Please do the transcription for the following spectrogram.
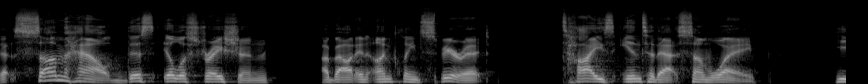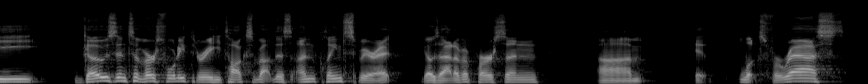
that somehow this illustration about an unclean spirit ties into that some way. He goes into verse 43, he talks about this unclean spirit. goes out of a person. Um, it looks for rest.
